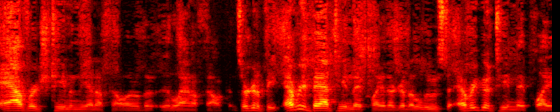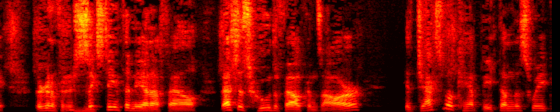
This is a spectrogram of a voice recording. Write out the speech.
average team in the NFL are the Atlanta Falcons. They're going to beat every bad team they play. They're going to lose to every good team they play. They're going to finish 16th mm-hmm. in the NFL. That's just who the Falcons are. If Jacksonville can't beat them this week,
